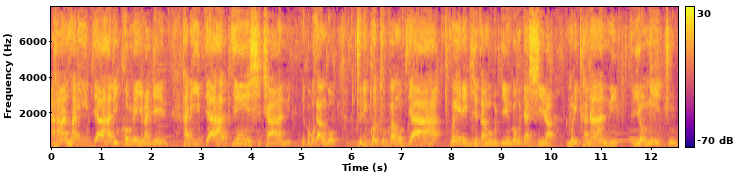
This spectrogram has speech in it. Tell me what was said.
ahantu hari ibyaha bikomeye bagenzi. Hari ibyaha byinshi cyane. Ni kuvuga ngo turiko tuva mu byaha twerekeza mu bugingo budashira muri kanani yo mu ijuru.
